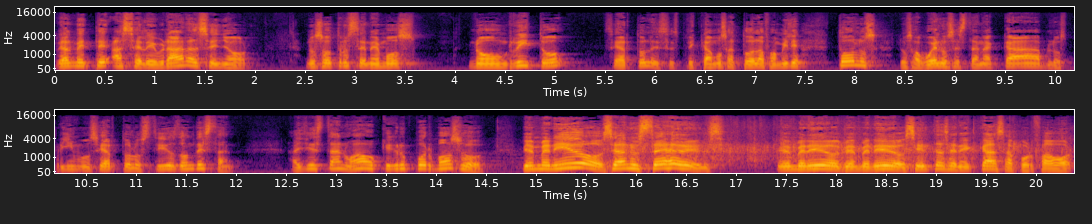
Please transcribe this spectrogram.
realmente a celebrar al Señor, nosotros tenemos no un rito, ¿cierto? Les explicamos a toda la familia. Todos los, los abuelos están acá, los primos, ¿cierto? Los tíos, ¿dónde están? Allí están, wow, qué grupo hermoso. Bienvenidos, sean ustedes. Bienvenidos, bienvenidos. Siéntanse en casa, por favor.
